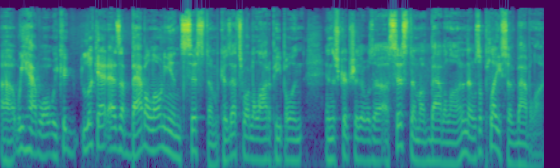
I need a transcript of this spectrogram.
uh, we have what we could look at as a Babylonian system, because that's what a lot of people in, in the scripture there was a, a system of Babylon and there was a place of Babylon.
